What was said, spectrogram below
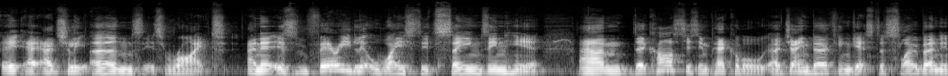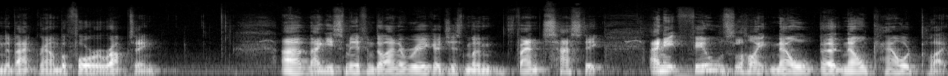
it actually earns its right, and there is very little wasted scenes in here. Um, the cast is impeccable. Uh, Jane Birkin gets the slow burn in the background before erupting. Uh, Maggie Smith and Diana Rigg are just fantastic, and it feels like Noel, uh, Noel Coward play,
